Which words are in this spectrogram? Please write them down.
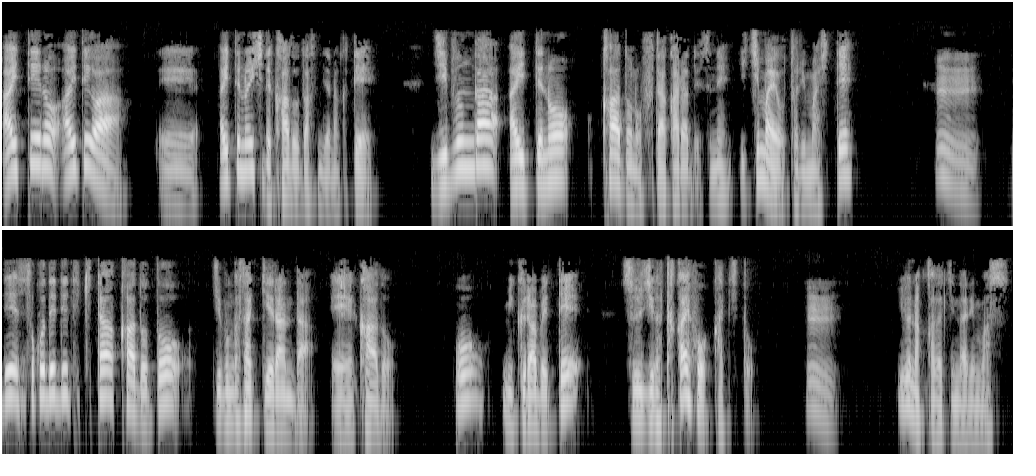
相手の、相手が、えー相手の意思でカードを出すんじゃなくて、自分が相手のカードの札からですね、1枚を取りまして、うん、うん。で、そこで出てきたカードと自分がさっき選んだ、えーカードを見比べて、数字が高い方が勝ちとうん。いうような形になります。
